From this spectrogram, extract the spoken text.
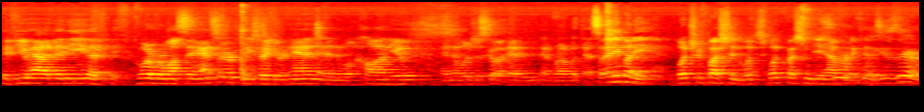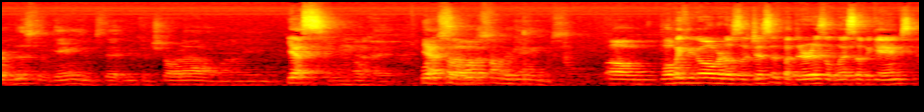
if you have any, if whoever wants to answer, please raise your hand and we'll call on you. And then we'll just go ahead and- and run with that. So anybody, what's your question? What's, what question do you have for the kids? Is there a list of games that you can start out on? I mean, Yes. okay. Yeah, What are some- so- What are some of the games? Um, well, we can go over those logistics, but there is a list of the games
